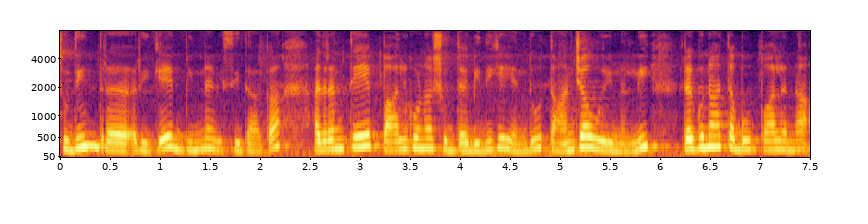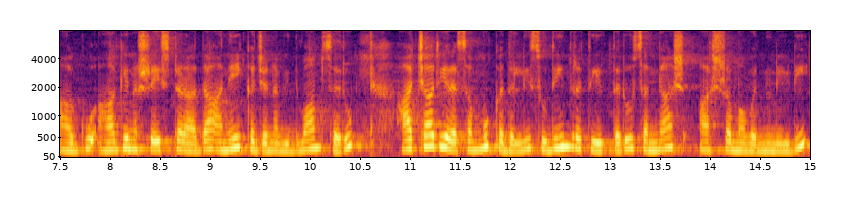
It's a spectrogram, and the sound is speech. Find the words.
ಸುಧೀಂದ್ರರಿಗೆ ಭಿನ್ನವಿಸಿದಾಗ ಅದರಂತೆ ಪಾಲ್ಗುಣ ಶುದ್ಧ ವಿಧಿಗೆ ಎಂದು ತಾಂಜಾವೂರಿನಲ್ಲಿ ರಘುನಾಥ ಭೂಪಾಲನ ಹಾಗೂ ಆಗಿನ ಶ್ರೇಷ್ಠರಾದ ಅನೇಕ ಜನ ವಿದ್ವಾಂಸರು ಆಚಾರ್ಯರ ಸಮ್ಮುಖದಲ್ಲಿ ಸುಧೀಂದ್ರ ತೀರ್ಥರು ಸನ್ಯಾಸ ಆಶ್ರಮವನ್ನು ನೀಡಿ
